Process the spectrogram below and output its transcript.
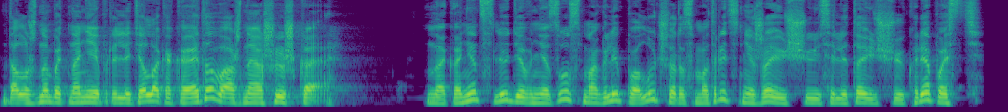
Должно быть, на ней прилетела какая-то важная шишка». Наконец, люди внизу смогли получше рассмотреть снижающуюся летающую крепость.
